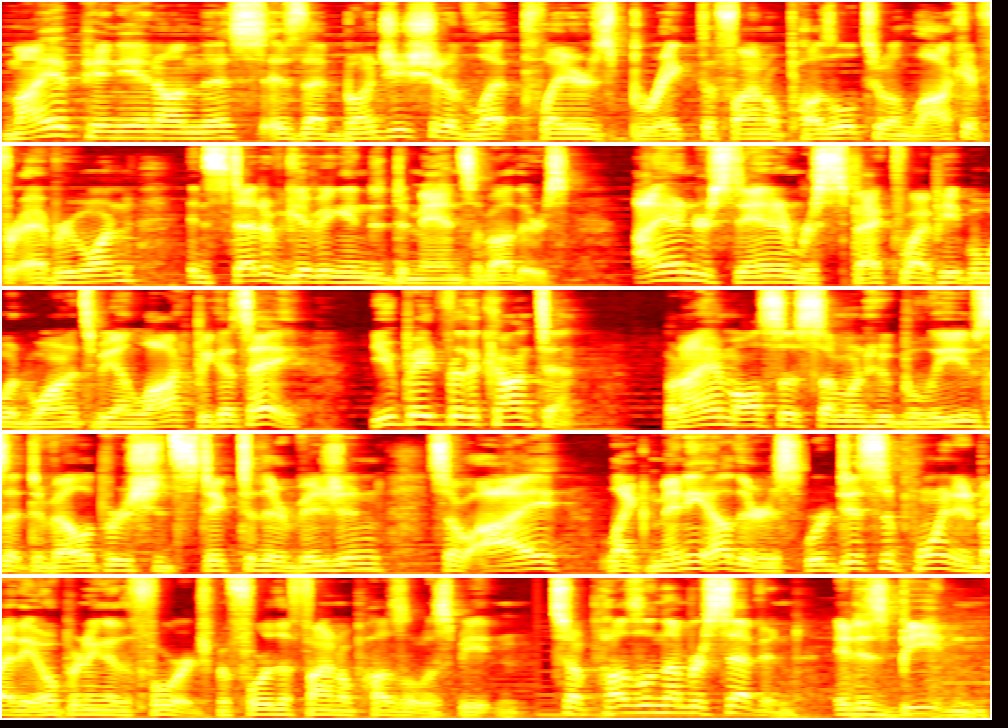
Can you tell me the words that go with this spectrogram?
my opinion on this is that Bungie should have let players break the final puzzle to unlock it for everyone instead of giving in to demands of others. I understand and respect why people would want it to be unlocked because hey, you paid for the content. But I am also someone who believes that developers should stick to their vision, so I, like many others, were disappointed by the opening of the Forge before the final puzzle was beaten. So puzzle number 7, it is beaten.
